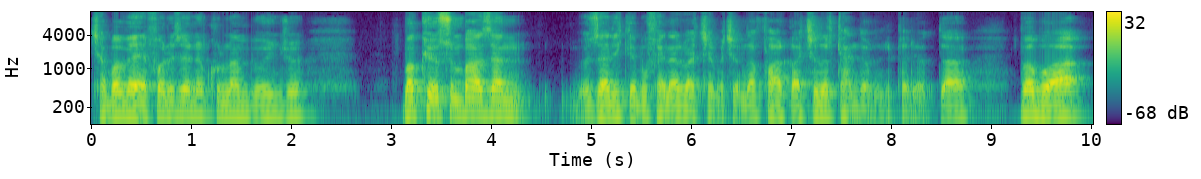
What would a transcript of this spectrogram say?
Çaba ve efor üzerine kurulan bir oyuncu. Bakıyorsun bazen özellikle bu Fenerbahçe maçında fark açılırken dördüncü periyotta Baboa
